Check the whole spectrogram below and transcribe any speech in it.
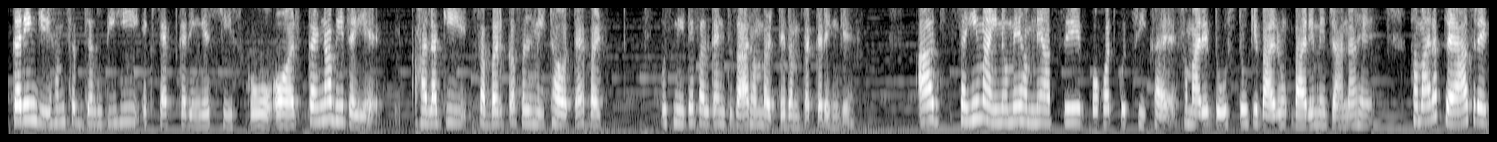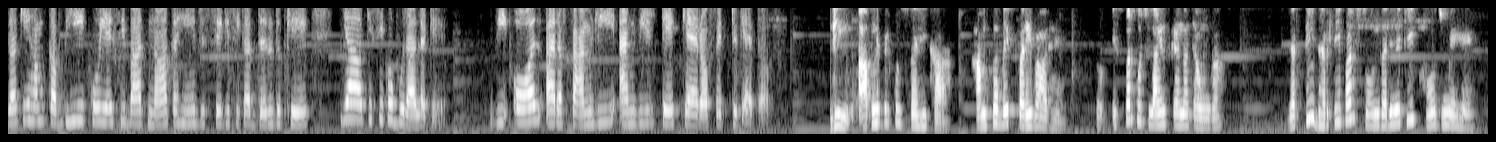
करेंगे, हम सब जल्दी ही एक्सेप्ट करेंगे इस चीज़ को और करना भी चाहिए। हालाँकि सब्र का फल मीठा होता है बट उस मीठे फल का इंतज़ार हम बढ़ते दम तक करेंगे। आज सही मायनों में हमने आपसे बहुत कुछ सीखा है। हमारे दोस्तों के बारे में जाना है। हमारा प्रयास रहेगा कि हम कभी कोई ऐसी बात ना कहें जिससे किसी का दिल दुखे या किसी को बुरा लगे। We all are a family and we'll take care of it together जी, आपने बिल्कुल सही कहा। हम सब एक परिवार हैं। तो इस पर कुछ लाइंस कहना चाहूँगा। व्यक्ति धरती पर सौंदर्य की खोज में है।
